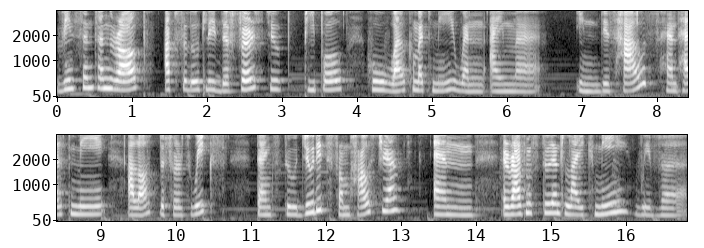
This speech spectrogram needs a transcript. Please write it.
Vincent and Rob. Absolutely, the first two people who welcomed me when I'm uh, in this house and helped me a lot the first weeks. Thanks to Judith from Austria and Erasmus student like me. With uh,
